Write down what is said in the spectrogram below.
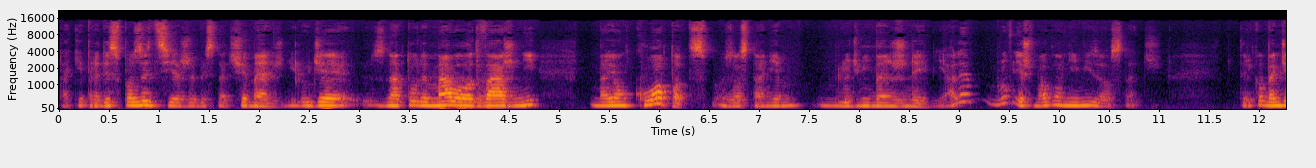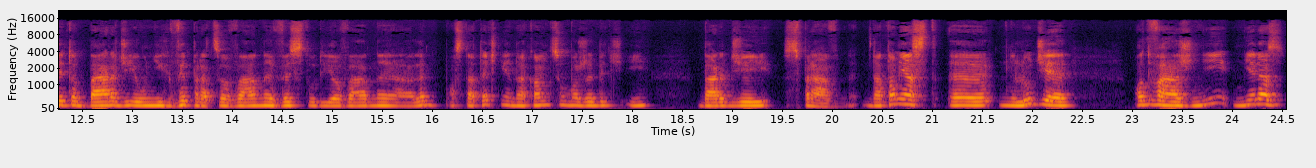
takie predyspozycje, żeby stać się mężni. Ludzie z natury mało odważni mają kłopot z zostaniem ludźmi mężnymi, ale również mogą nimi zostać. Tylko będzie to bardziej u nich wypracowane, wystudiowane, ale ostatecznie na końcu może być i bardziej sprawne. Natomiast y, ludzie odważni nieraz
